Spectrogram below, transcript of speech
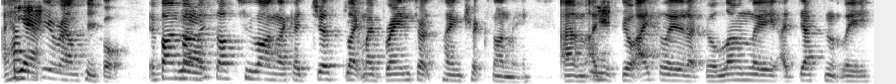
I have yeah. to be around people. If I'm by myself too long, like I just like my brain starts playing tricks on me. Um, I just feel isolated. I feel lonely. I definitely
